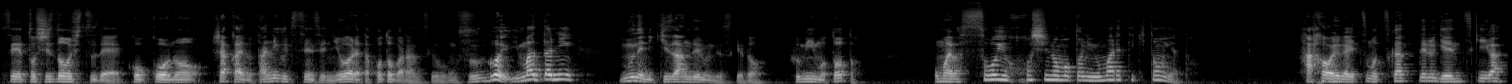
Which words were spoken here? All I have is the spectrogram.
生徒指導室で高校の社会の谷口先生に言われた言葉なんですけど僕もすごい未だに胸に刻んでるんですけど「文元」と「お前はそういう星のもとに生まれてきとんや」と。母親がいつも使ってる原付が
